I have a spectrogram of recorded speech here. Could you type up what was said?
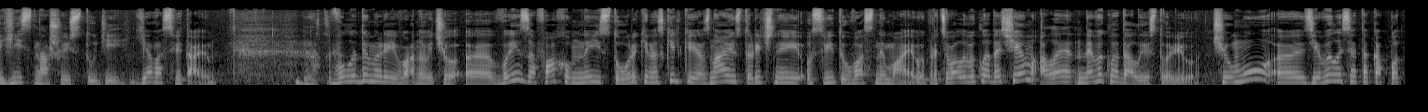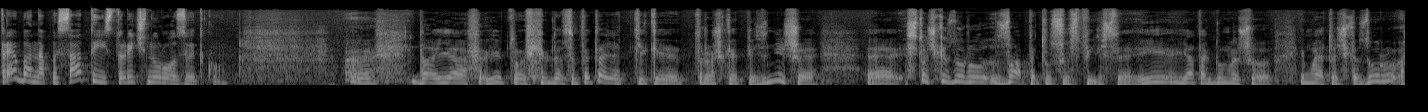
гість нашої студії. Я вас вітаю. Дякую. Володимире Івановичу, е, ви за фахом не історик, і наскільки я знаю, історичної освіти у вас немає. Ви працювали викладачем, але не викладали історію. Чому е, з'явилася така потреба написати історичну розвідку? Е, Да, я відповів на це питання тільки трошки пізніше. Е, З точки зору запиту суспільства, і я так думаю, що і моя точка зору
